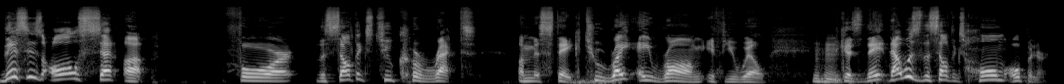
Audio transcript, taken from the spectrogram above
this is all set up for the Celtics to correct a mistake, to right a wrong, if you will, Mhm. because they that was the Celtics home opener.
